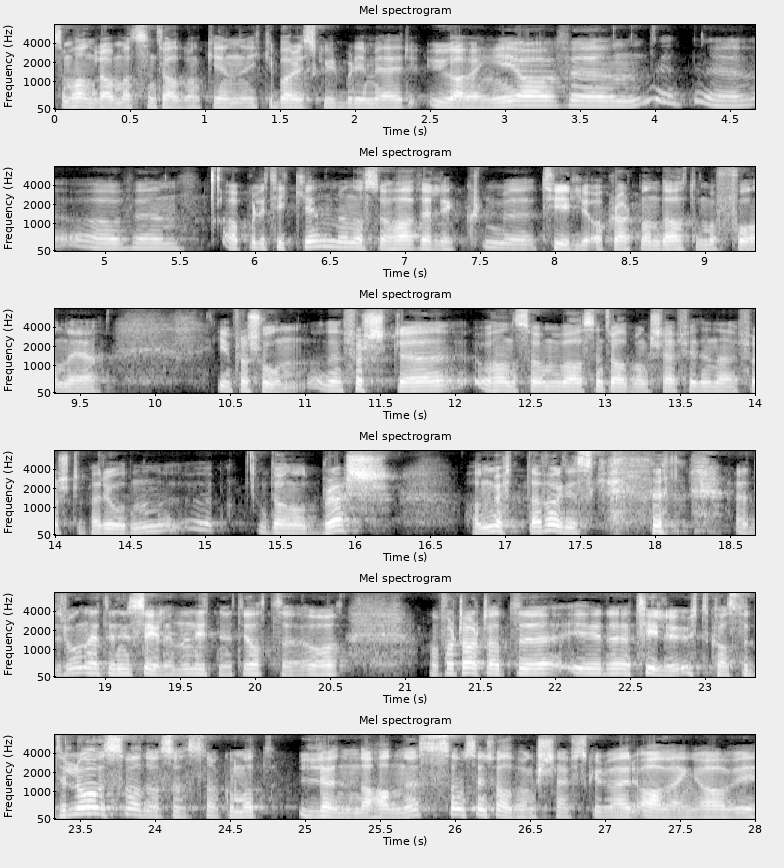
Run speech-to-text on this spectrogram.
som handla om at sentralbanken ikke bare skulle bli mer uavhengig av, eh, av, eh, av, politikken, men også ha et veldig tydelig og klart mandat om å få ned inflasjonen. Den første, og Han som var sentralbanksjef i denne første perioden, Donald Brash, han møtte jeg faktisk. Jeg dro ned til New Zealand i 1998. og Han fortalte at uh, i det tidligere utkastet til lov så var det også snakk om at lønna hans som sentralbanksjef skulle være avhengig av i,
